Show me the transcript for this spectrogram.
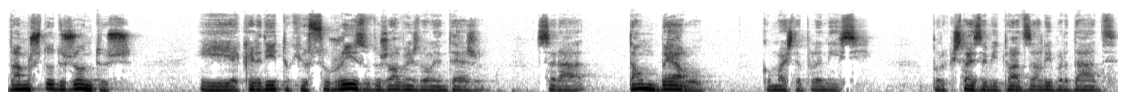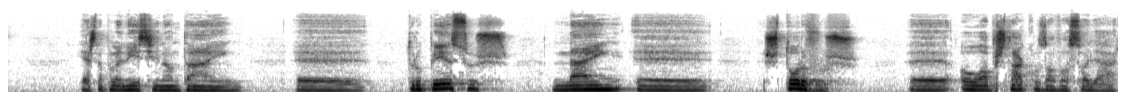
Vamos todos juntos e acredito que o sorriso dos jovens do Alentejo será tão belo como esta planície, porque estáis habituados à liberdade. Esta planície não tem eh, tropeços nem eh, estorvos ou obstáculos ao vosso olhar.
